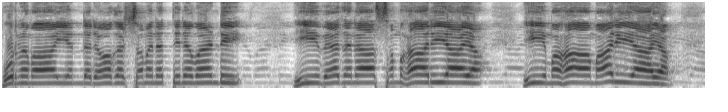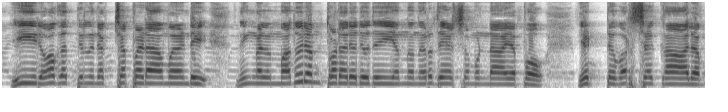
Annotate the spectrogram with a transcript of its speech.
പൂർണമായി എന്റെ രോഗശമനത്തിന് വേണ്ടി ഈ വേദനാ സംഹാരിയായ ഈ മഹാമാരിയായ ഈ രോഗത്തിൽ നിന്ന് രക്ഷപ്പെടാൻ വേണ്ടി നിങ്ങൾ മധുരം തുടരരുത് എന്ന നിർദ്ദേശമുണ്ടായപ്പോൾ എട്ട് വർഷക്കാലം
